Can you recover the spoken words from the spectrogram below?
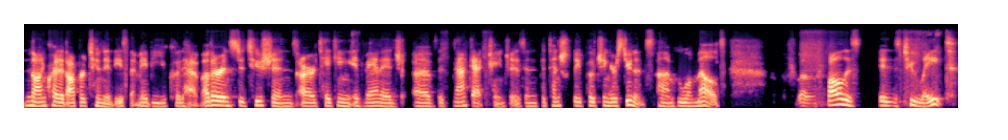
non-credit opportunities that maybe you could have. Other institutions are taking advantage of the NACAC changes and potentially poaching your students um, who will melt. Fall is is too late,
